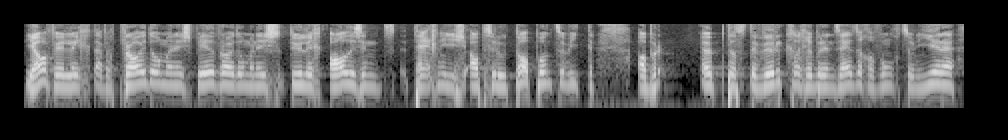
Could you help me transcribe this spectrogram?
ja, vielleicht einfach die Freude um ist, die Spielfreude um ist. Natürlich, alle sind technisch absolut top und so weiter. Aber ob das dann wirklich über eine Saison funktionieren kann,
